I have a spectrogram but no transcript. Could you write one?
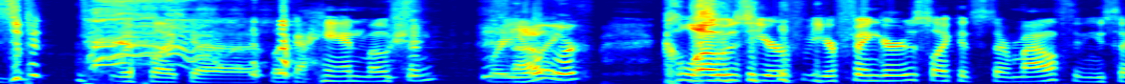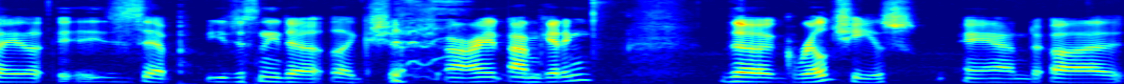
zip it with like a like a hand motion where you like work. Close your your fingers like it's their mouth and you say uh, zip. You just need to like shush. All right, I'm getting the grilled cheese and uh,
